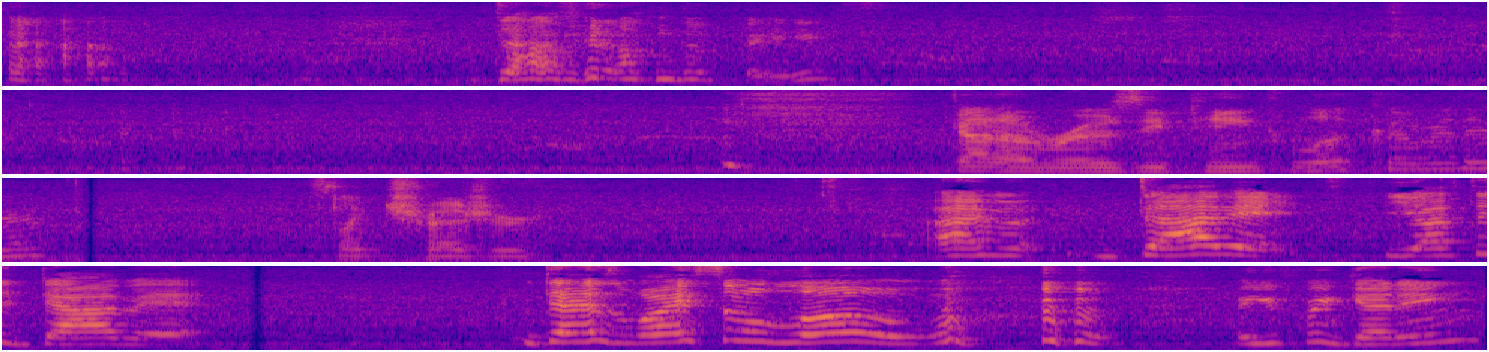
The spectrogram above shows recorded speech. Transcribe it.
Dab. Dab it on the face. Got a rosy pink look over there. It's like treasure. I'm dab it. You have to dab it. Dez, why so low? Are you forgetting?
